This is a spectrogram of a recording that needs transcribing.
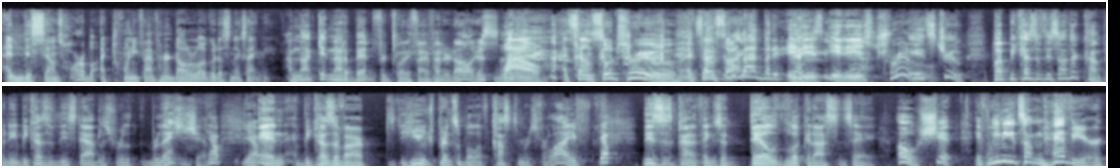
and this sounds horrible, a $2,500 logo doesn't excite me. I'm not getting out of bed for twenty five hundred dollars. Wow. it sounds so true. It sounds so bad, but it, it is it is true. It's true. But because of this other company, because of the established re- relationship, Yep, yep. and because of our huge principle of customers for life, Yep. These is the kind of things that they'll look at us and say, "Oh shit! If we need something heavier,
